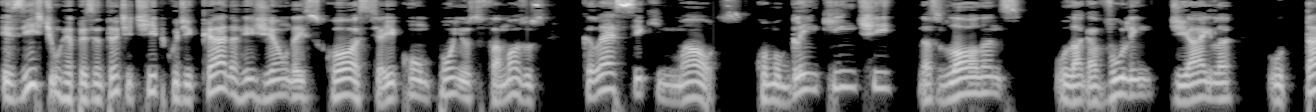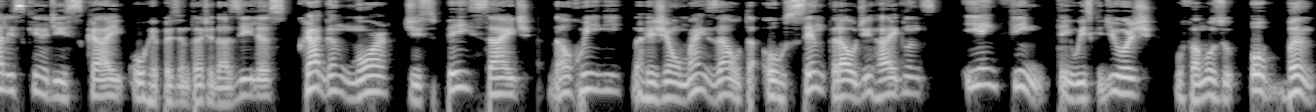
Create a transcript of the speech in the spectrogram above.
existe um representante típico de cada região da Escócia e compõe os famosos Classic Malts, como Glenkinchie das Lowlands, o Lagavulin de Isla, o Talisker de Skye, ou representante das ilhas, Cragganmore de Speyside, Dalwhinnie, da região mais alta ou central de Highlands, e enfim, tem o whisky de hoje, o famoso Oban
